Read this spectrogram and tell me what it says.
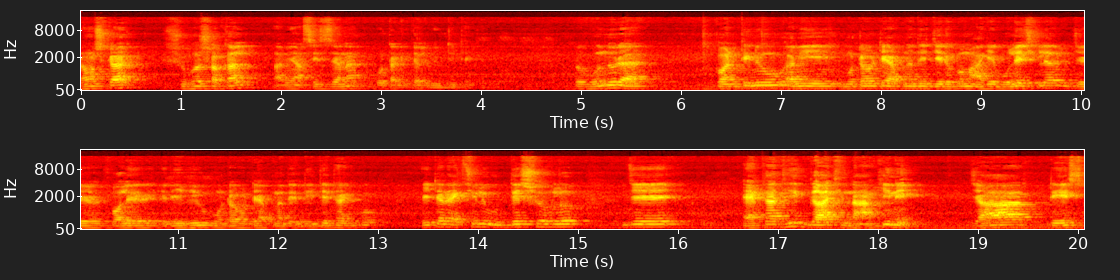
নমস্কার, শুভ সকাল। আমি আশিস জানা, বোটানিক্যাল বিউটি থেকে। তো বন্ধুরা কন্টিনিউ আমি মোটামুটি আপনাদের যেরকম আগে বলেছিলাম যে ফলের রিভিউ মোটামুটি আপনাদের দিতে থাকব। এটার অ্যাকচুয়ালি উদ্দেশ্য হলো যে একাধিক গাছ না কিনে যার টেস্ট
